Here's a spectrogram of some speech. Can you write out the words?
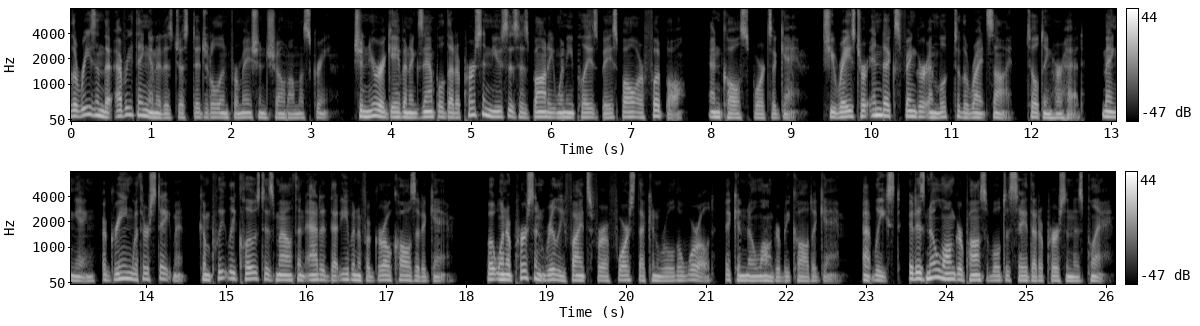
the reason that everything in it is just digital information shown on the screen. Chinura gave an example that a person uses his body when he plays baseball or football, and calls sports a game. She raised her index finger and looked to the right side, tilting her head. Meng Ying, agreeing with her statement, completely closed his mouth and added that even if a girl calls it a game, but when a person really fights for a force that can rule the world, it can no longer be called a game. At least, it is no longer possible to say that a person is playing.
